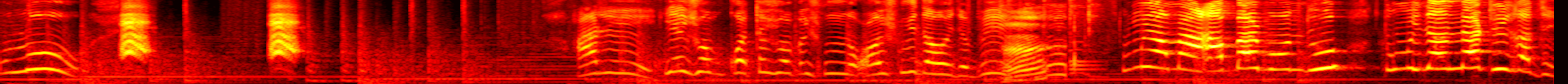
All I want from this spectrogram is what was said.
বলো। আরে এইসব কথা সবাই শুনলে অসুবিধা হয়ে যাবে। তুমি আমার আব্বার বন্ধু তুমি জানলে ঠিক আছে।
